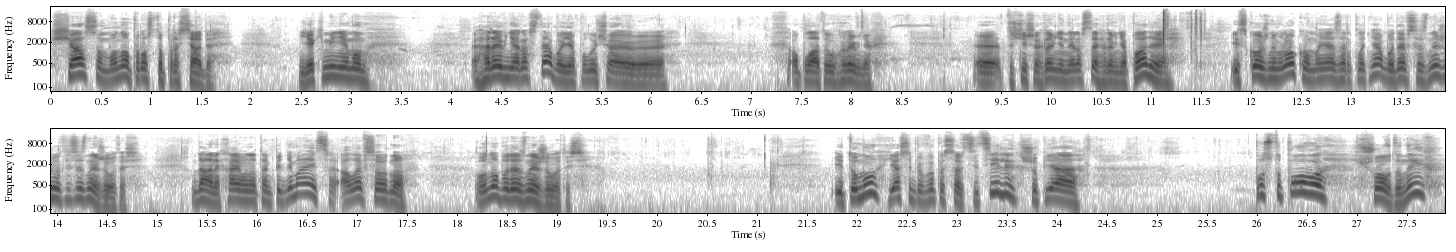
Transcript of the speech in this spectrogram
З часом воно просто просяде. Як мінімум, гривня росте, бо я отримую е, оплату в гривнях. Е, точніше, гривня не росте, гривня падає. І з кожним роком моя зарплатня буде все знижуватися і знижуватись. Да, нехай воно там піднімається, але все одно воно буде знижуватись. І тому я собі виписав ці цілі, щоб я поступово йшов до них,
